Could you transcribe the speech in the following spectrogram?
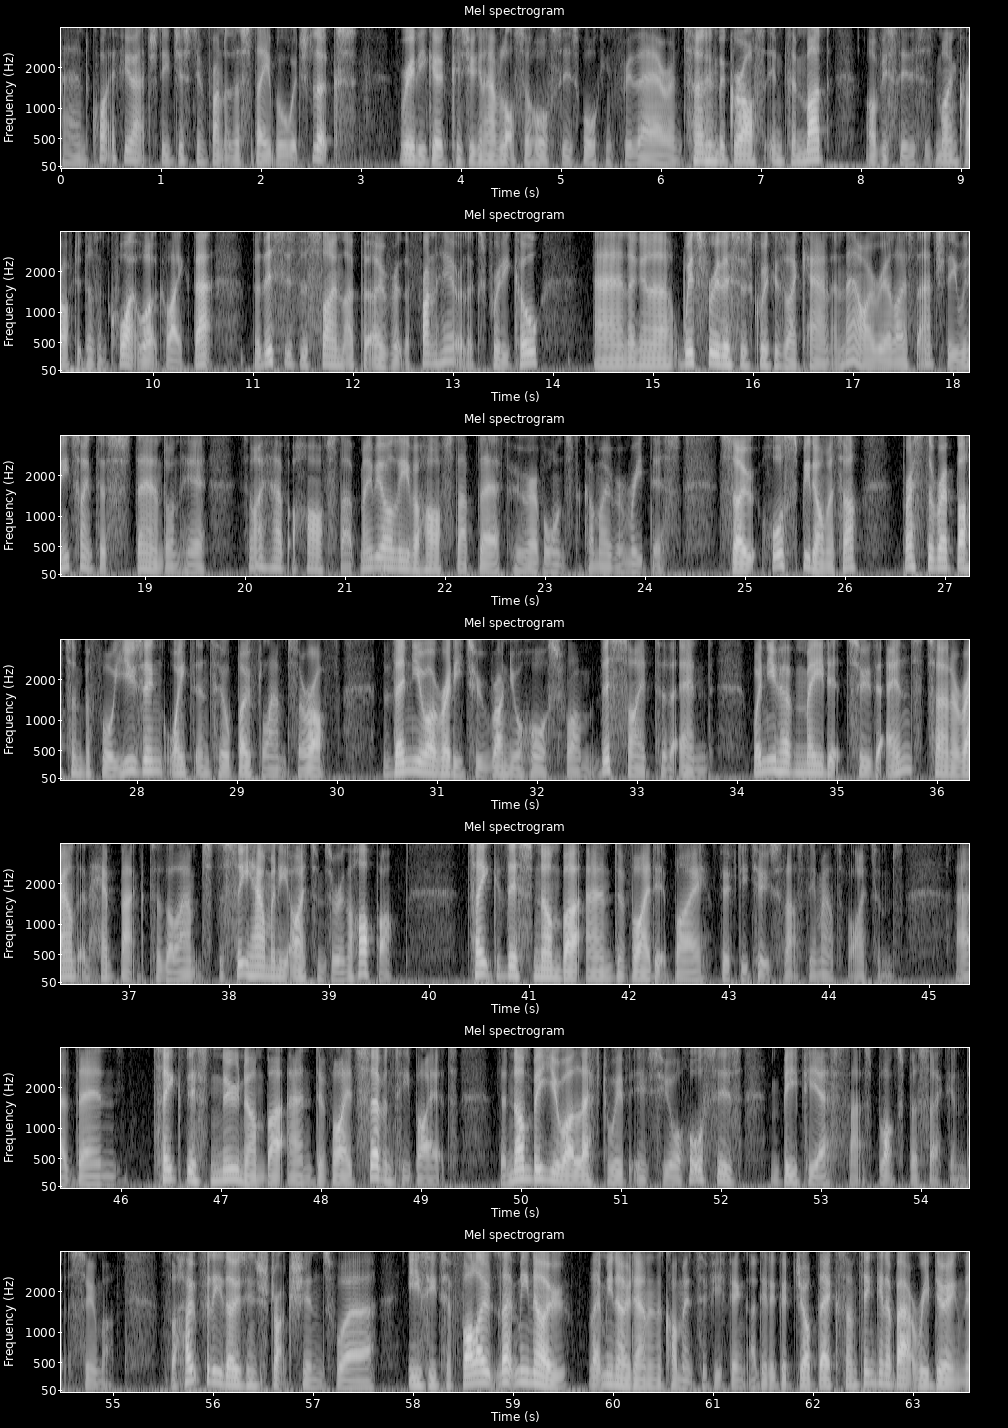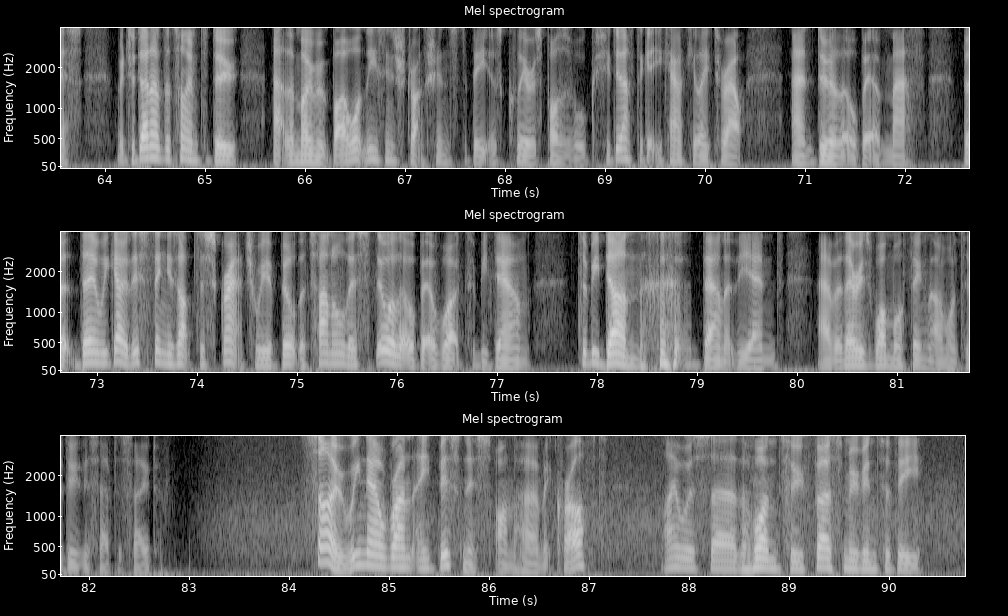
and quite a few actually just in front of the stable, which looks really good because you can have lots of horses walking through there and turning the grass into mud. Obviously this is Minecraft, it doesn't quite work like that, but this is the sign that I put over at the front here. It looks pretty cool. And I'm to whiz through this as quick as I can. And now I realise that actually we need something to stand on here. So I have a half slab. Maybe I'll leave a half slab there for whoever wants to come over and read this. So, horse speedometer. Press the red button before using. Wait until both lamps are off. Then you are ready to run your horse from this side to the end. When you have made it to the end, turn around and head back to the lamps to see how many items are in the hopper. Take this number and divide it by 52, so that's the amount of items. Uh, then take this new number and divide 70 by it. The number you are left with is your horse's BPS, that's blocks per second, Summa. So hopefully those instructions were easy to follow. Let me know. Let me know down in the comments if you think I did a good job there because I'm thinking about redoing this, which I don't have the time to do at the moment, but I want these instructions to be as clear as possible because you do have to get your calculator out and do a little bit of math. But there we go. This thing is up to scratch. We have built the tunnel. There's still a little bit of work to be down to be done down at the end. Uh, but there is one more thing that I want to do this episode. So, we now run a business on Hermitcraft. I was uh, the one to first move into the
